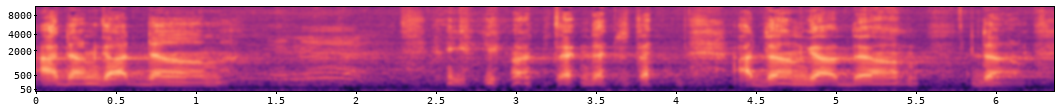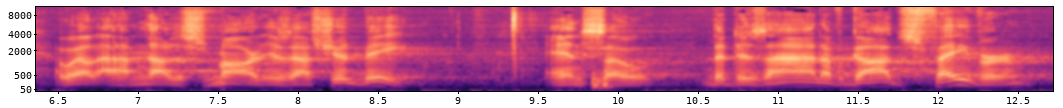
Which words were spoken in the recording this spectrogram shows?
I done got dumb. you understand? I done got dumb, dumb. Well, I'm not as smart as I should be. And so the design of God's favor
